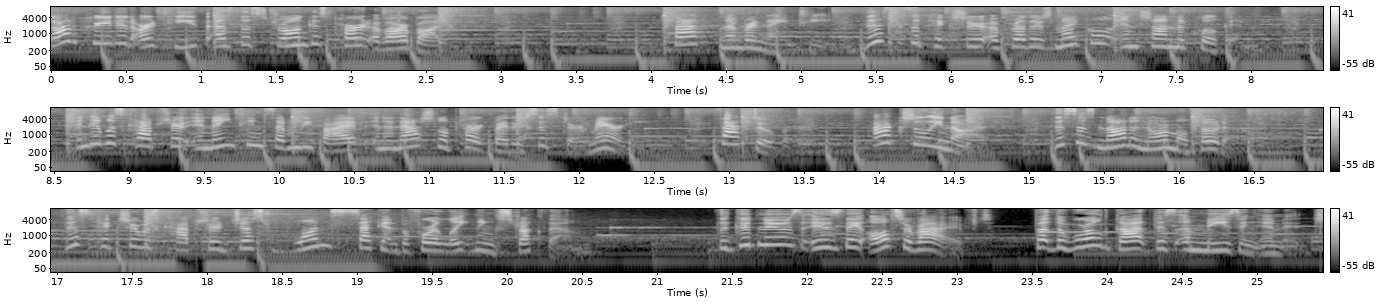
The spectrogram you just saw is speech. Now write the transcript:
God created our teeth as the strongest part of our body. Fact number 19. This is a picture of brothers Michael and Sean McQuilkin, and it was captured in 1975 in a national park by their sister, Mary. Fact over. Actually, not. This is not a normal photo. This picture was captured just one second before lightning struck them. The good news is they all survived, but the world got this amazing image.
